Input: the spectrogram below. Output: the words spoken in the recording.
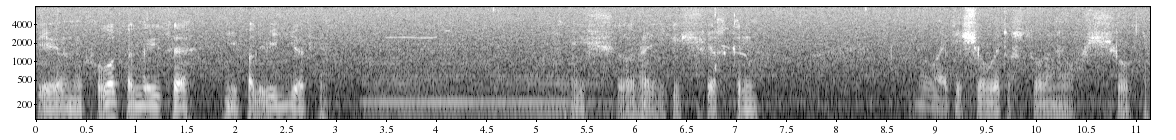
Северный флот, как говорится, не подведет. Еще разик, еще скрин. Давайте еще в эту сторону щелкнем.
